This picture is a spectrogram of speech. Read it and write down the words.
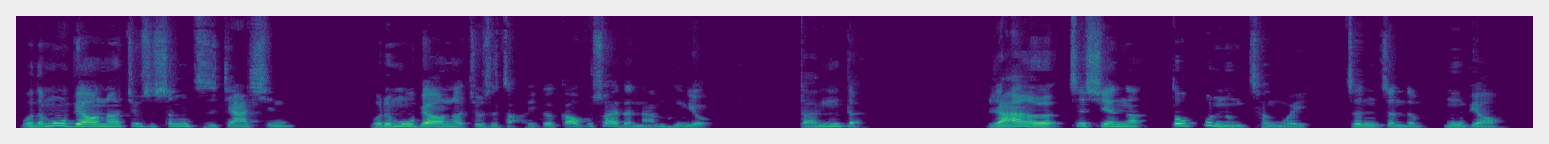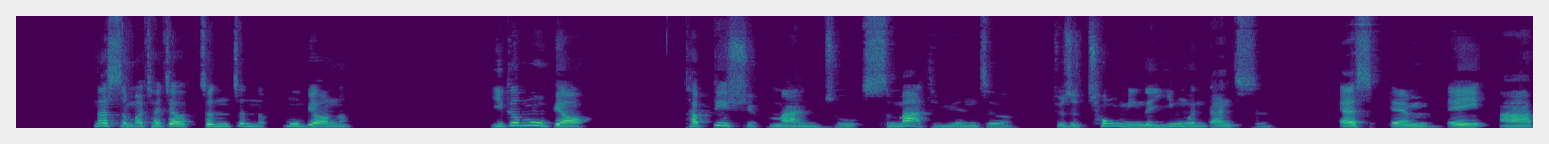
我的目标呢就是升职加薪，我的目标呢就是找一个高富帅的男朋友，等等。然而，这些呢都不能称为真正的目标。那什么才叫真正的目标呢？一个目标，它必须满足 SMART 原则，就是聪明的英文单词 S M A R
